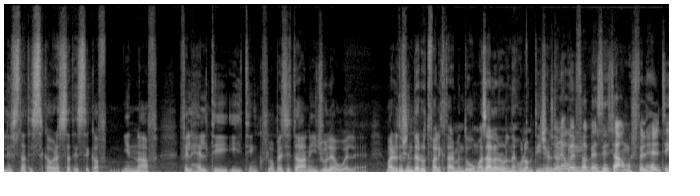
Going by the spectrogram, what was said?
li statistika wara statistika jien naf fil-healthy eating, fl-obeżità niġu l-ewwel, Ma rridux inderru t-tfal iktar minn dhu, ma żgħalar hu li neħulhom it-t-shirt għall-PE. Niġu l-ewwel fl-obeżità mhux fil-healthy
